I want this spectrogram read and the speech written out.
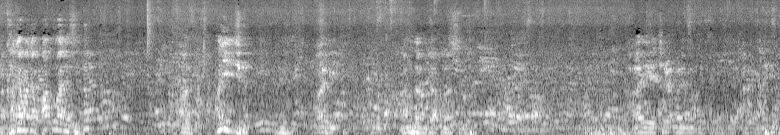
아, 가자마자 빠꾸 맞았어요? 아, 아니, 이제. 아, 감사합니다. 고맙습니다. 아, 예, 지난번에 한번 뵀어요. 예, 아, 네.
